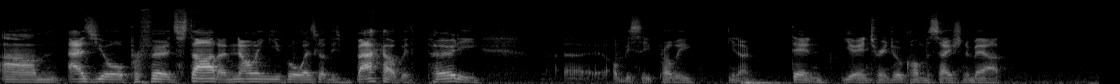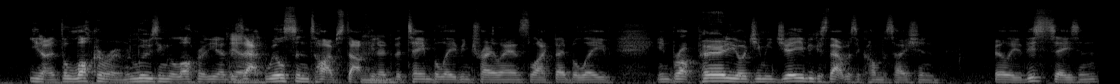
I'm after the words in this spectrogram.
um, as your preferred starter, knowing you've always got this backup with Purdy. Uh, obviously, probably, you know, then you enter into a conversation about you know, the locker room and losing the locker, you know, the Yeah. Zach Wilson type stuff. You know, do the team believe in Trey Lance like they believe in Brock Purdy or Jimmy G? Because that was a conversation earlier this season,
